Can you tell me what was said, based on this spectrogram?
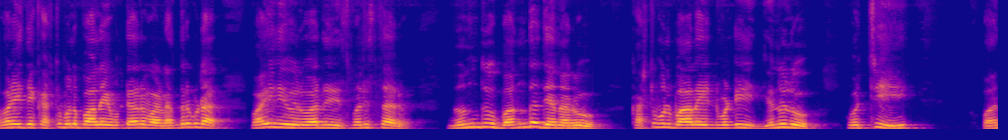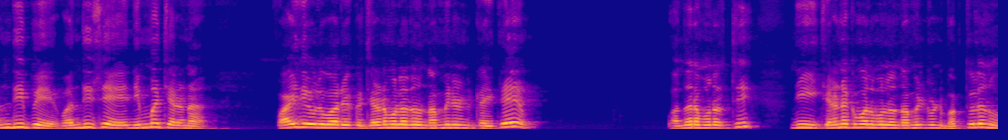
ఎవరైతే కష్టముల పాలై ఉంటారో వాళ్ళందరూ కూడా వాయుదేవుల వారిని స్మరిస్తారు. నొందు బంధ జనరు. కష్టములు పాలైనటువంటి జనులు వచ్చి వందిపే వందిసే నిమ్మ చరణ వాయుదేవుల వారి యొక్క చరణములను నమ్మినట్లయితే వందనమునర్చి నీ చరణకమలములను నమ్మినటువంటి భక్తులను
